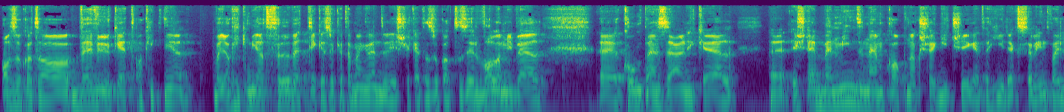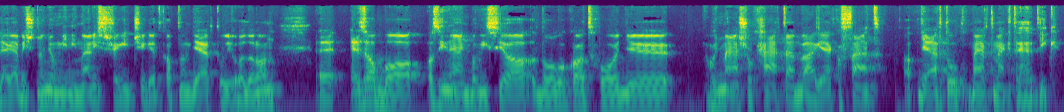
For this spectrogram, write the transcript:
azokat a vevőket, akiknél, vagy akik miatt fölvették ezeket a megrendeléseket, azokat azért valamivel eh, kompenzálni kell, eh, és ebben mind nem kapnak segítséget a hírek szerint, vagy legalábbis nagyon minimális segítséget kapnak gyártói oldalon. Eh, ez abba az irányba viszi a dolgokat, hogy, hogy mások hátán vágják a fát a gyártók, mert megtehetik.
